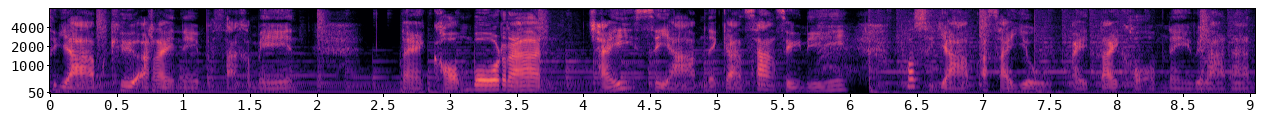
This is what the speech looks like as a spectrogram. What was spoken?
สยามคืออะไรในภาษาเขมร แต่ของโบราณใช้สยามในการสร้างสิ่งนี้ เพราะสยามอาศัยอยู่ภายใต้ขอมในเวลานั้น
